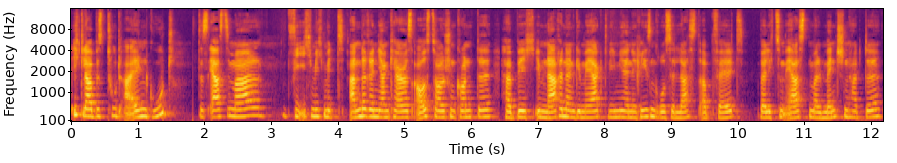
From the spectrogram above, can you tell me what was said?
Ich glaube, es tut allen gut. Das erste Mal, wie ich mich mit anderen Young Carers austauschen konnte, habe ich im Nachhinein gemerkt, wie mir eine riesengroße Last abfällt, weil ich zum ersten Mal Menschen hatte,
